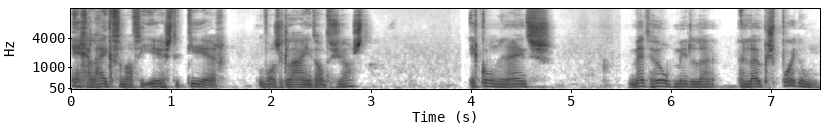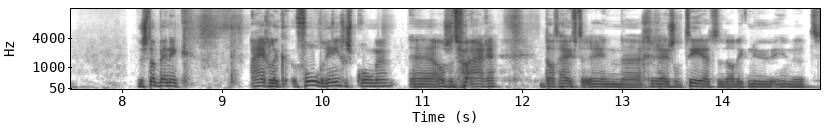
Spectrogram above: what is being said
En gelijk vanaf die eerste keer was ik laaiend enthousiast. Ik kon ineens met hulpmiddelen een leuke sport doen. Dus daar ben ik eigenlijk vol erin gesprongen, uh, als het ware. Dat heeft erin geresulteerd dat ik nu in het,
